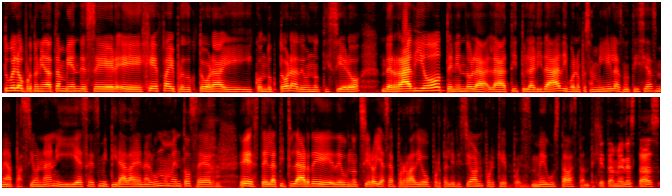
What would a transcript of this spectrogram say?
Tuve la oportunidad también de ser eh, jefa y productora y, conductora de un noticiero de radio, teniendo la, la, titularidad. Y bueno, pues a mí las noticias me apasionan y esa es mi tirada. En algún momento ser este la titular de, de un noticiero, ya sea por radio o por televisión, porque pues me gusta bastante. Que también estás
